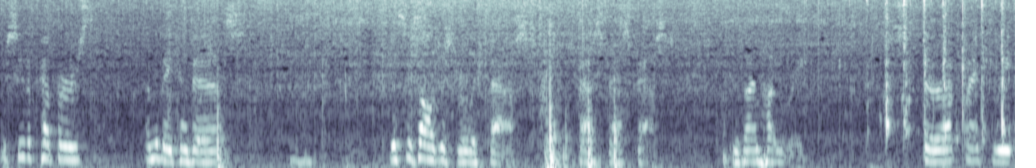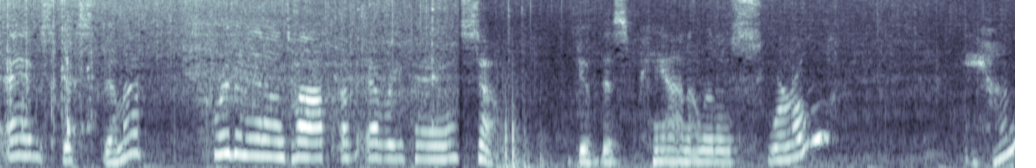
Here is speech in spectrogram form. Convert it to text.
you see the peppers and the bacon bits. This is all just really fast, fast, fast, fast, because I'm hungry. Stir up my three eggs, whisk them up, pour them in on top of everything. So, give this pan a little swirl. And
